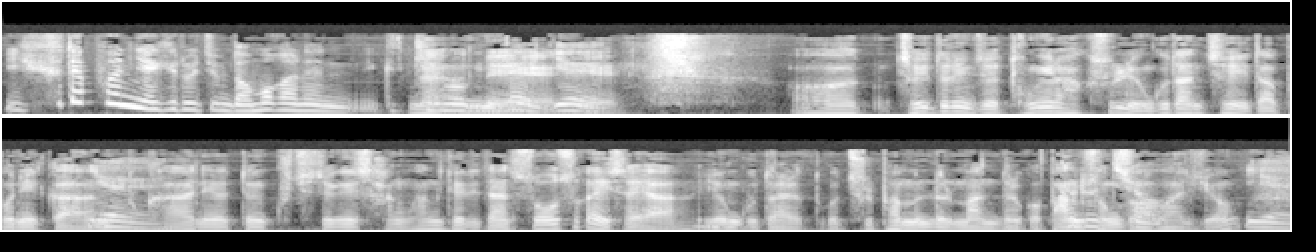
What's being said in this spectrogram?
이 휴대폰 얘기로 좀 넘어가는 제목인데, 네, 네, 예. 예. 어, 저희들은 이제 통일학술 연구단체이다 보니까 예. 북한의 어떤 구체적인 상황들에 대한 소스가 있어야 음. 연구도 하고 출판물들 만들고 방송도 그렇죠. 하고 하죠. 예.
